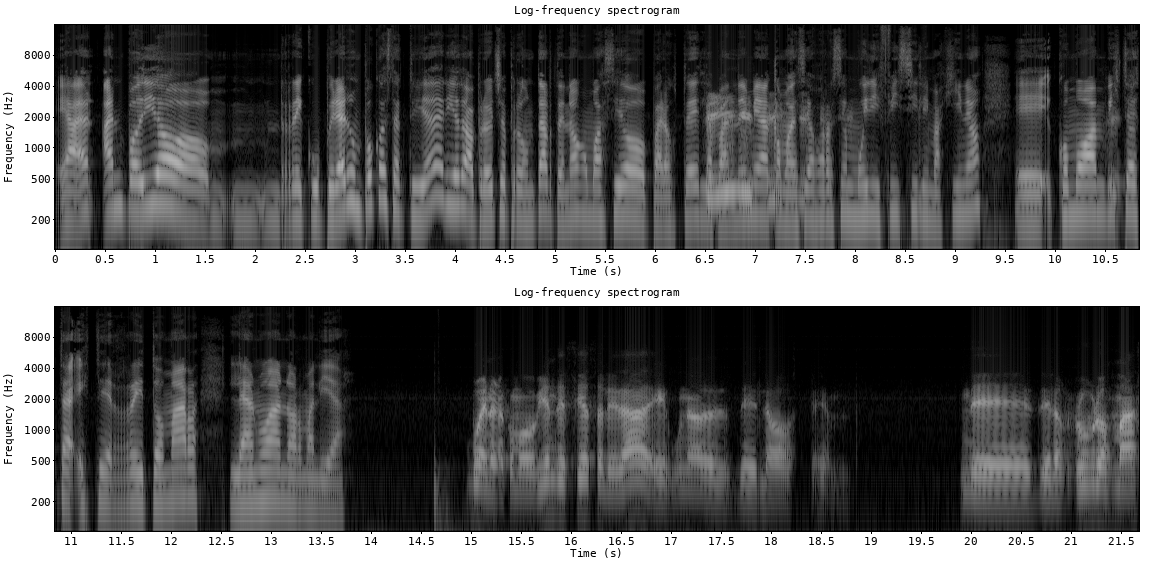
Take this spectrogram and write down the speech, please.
eh, ¿Han, podido mm, recuperar un poco esa actividad, Darío? Aprovecho de preguntarte, ¿no? ¿Cómo ha sido para ustedes la pandemia? como decías vos recién, muy difícil, imagino. Eh, ¿Cómo han visto esta, este retomar la nueva normalidad? Bueno, como bien decía Soledad, eh, uno de los eh, más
